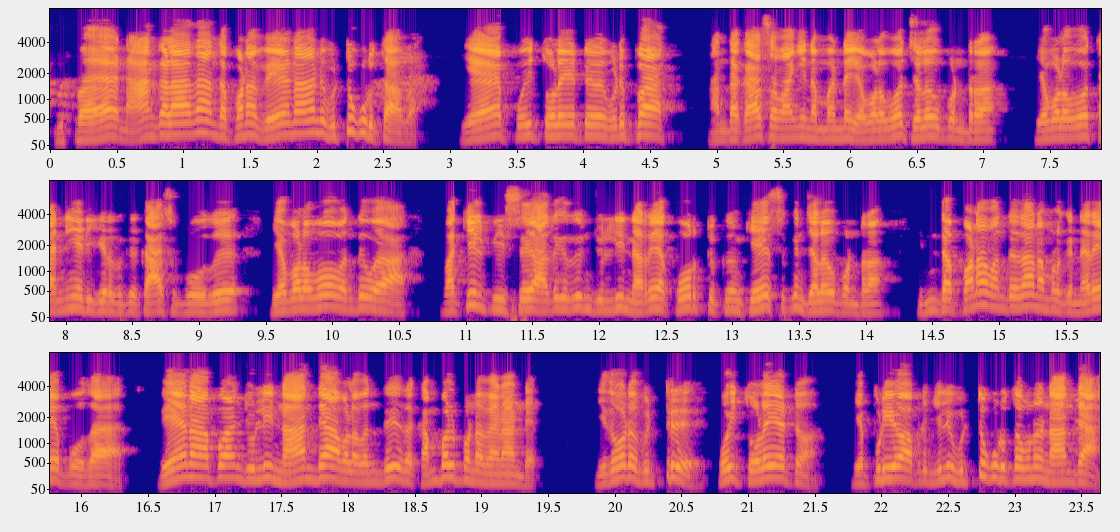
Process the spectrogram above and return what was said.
இப்போ இப்ப நாங்களாக தான் அந்த பணம் வேணான்னு விட்டு கொடுத்தாவ. ஏன் போய் தொலையிட்டு விடுப்பா? அந்த காசை வாங்கி நம்ம என்ன எவ்வளவோ செலவு பண்ணுறோம் எவ்வளவோ தண்ணி அடிக்கிறதுக்கு காசு போகுது. எவ்வளவோ வந்து வ- வக்கீல் ஃபீஸு அது இதுன்னு சொல்லி நிறைய கோர்ட்டுக்கும் கேஸுக்கும் செலவு பண்ணுறோம் இந்த பணம் வந்து தான் நம்மளுக்கு நிறைய போதா? வேணாப்பான்னு சொல்லி நான் தான் அவளை வந்து இதை கம்பல் பண்ண வேணாண்டேன் இதோட விட்டுரு போய் தொலையட்டும். எப்படியோ அப்படின்னு சொல்லி விட்டு கொடுத்தவனும் நான் தான்.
